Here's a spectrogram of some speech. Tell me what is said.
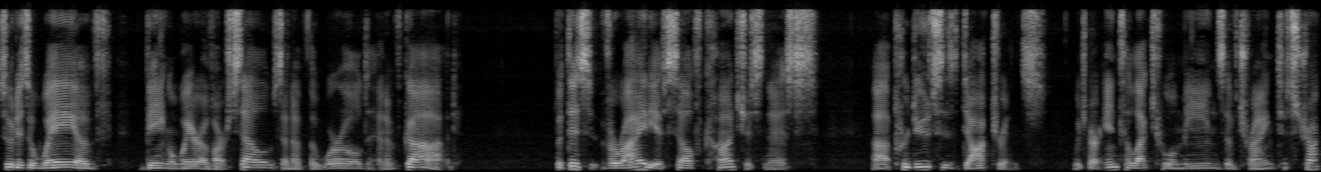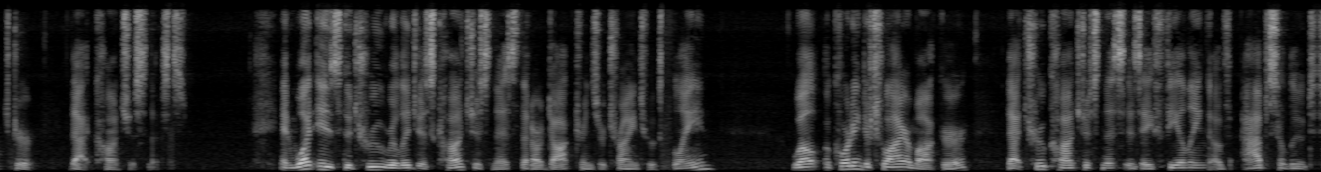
So, it is a way of being aware of ourselves and of the world and of God. But this variety of self consciousness uh, produces doctrines, which are intellectual means of trying to structure that consciousness. And what is the true religious consciousness that our doctrines are trying to explain? Well, according to Schleiermacher, that true consciousness is a feeling of absolute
